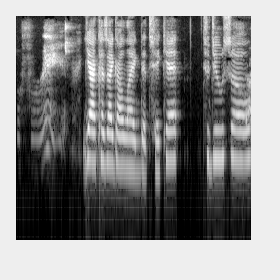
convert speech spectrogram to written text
for free. yeah, cause I got like the ticket to do so.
